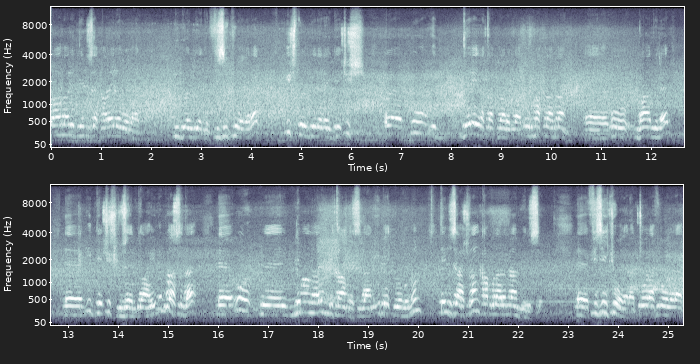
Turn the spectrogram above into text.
dağları denize paralel olan bir bölgedir fiziki olarak. İç bölgelere geçiş e, bu dere yataklarından, ırmaklardan e, o vadiler e, bir geçiş güzergahıydı. Burası da e, o e, limanların bir tanesi yani İpek yolunun denize açılan kapılarından birisi. E, fiziki olarak, coğrafi olarak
